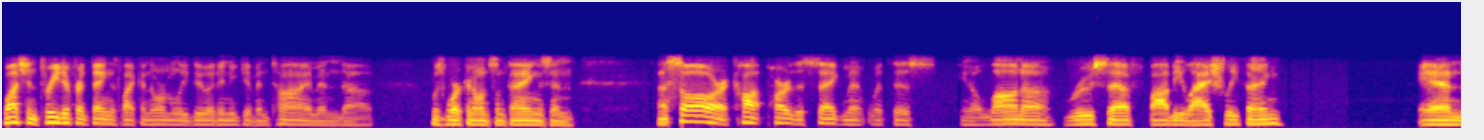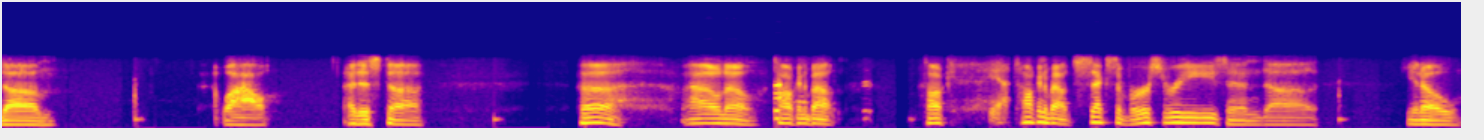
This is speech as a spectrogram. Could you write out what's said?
watching three different things like I normally do at any given time, and uh, was working on some things, and I saw or caught part of the segment with this, you know, Lana Rusev, Bobby Lashley thing, and um, wow, I just, uh, uh, I don't know, talking about talk Yeah. talking about sex anniversaries and uh you know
